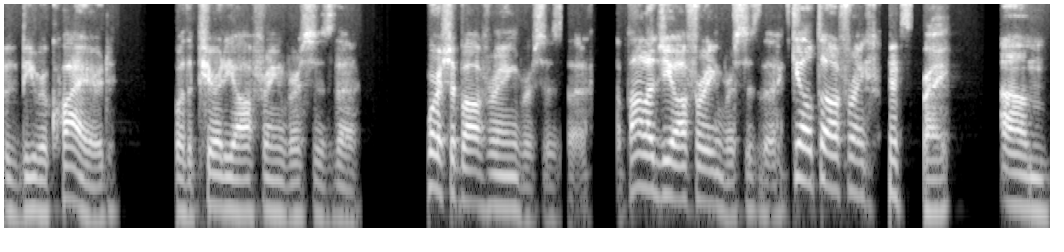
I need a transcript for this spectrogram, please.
would be required for the purity offering versus the worship offering versus the apology offering versus the guilt offering. right. Um,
